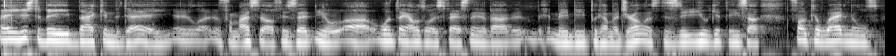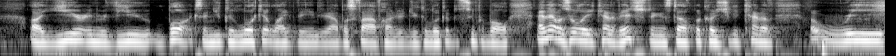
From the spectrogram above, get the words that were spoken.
And it used to be back in the day uh, for myself is that you know uh, one thing I was always fascinated about it made me become a journalist is that you would get these uh, Funk and Wagnalls uh, year in review books and you could look at like the Indianapolis 500 you could look at the Super Bowl and that was really kind of interesting and stuff because you could kind of re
